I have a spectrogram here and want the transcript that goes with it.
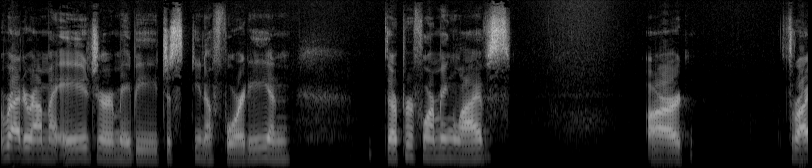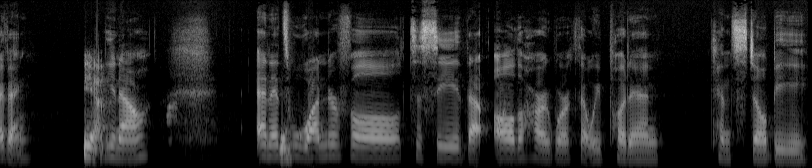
right around my age or maybe just, you know, 40 and their performing lives are thriving. Yeah. You know? And it's yeah. wonderful to see that all the hard work that we put in can still be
